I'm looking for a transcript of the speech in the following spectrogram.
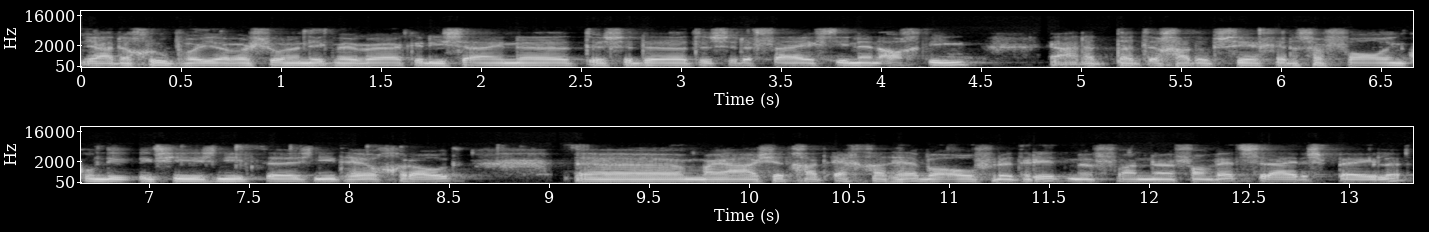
ja, de groep waar, waar John en ik mee werken, die zijn uh, tussen, de, tussen de 15 en 18. Ja, dat, dat gaat op zich, dat verval in conditie is niet, is niet heel groot. Uh, maar ja, als je het gaat, echt gaat hebben over het ritme van, uh, van wedstrijden spelen,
